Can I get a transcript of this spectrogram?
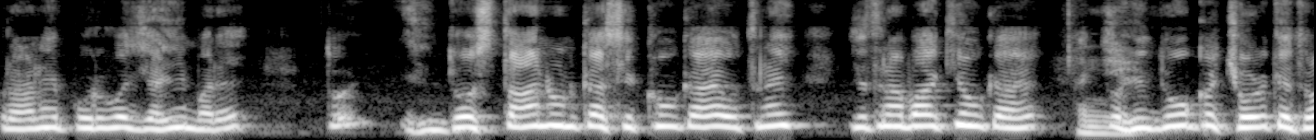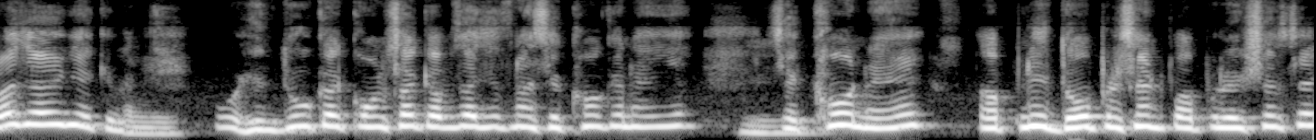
पुराने पूर्वज यहीं मरे। तो हिंदुस्तान उनका सिखों का है उतना ही जितना बाकियों का है। हाँ तो हिंदुओं को छोड़ के थोड़ा जाएँगे कि हाँ वो हिंदू का कौन सा कब्जा जितना सिखों का नहीं है? हम्म। सिखों ने अपनी दो परसेंट पॉपुलेशन से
